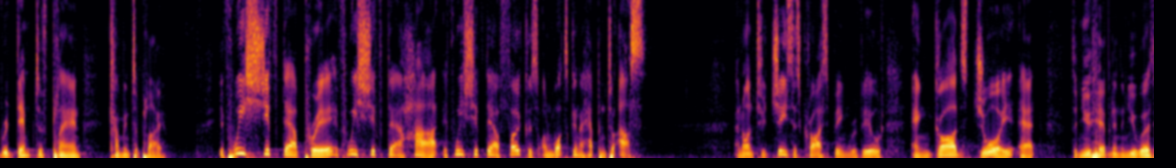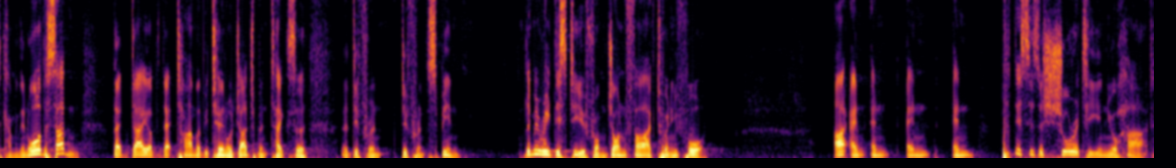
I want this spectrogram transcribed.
redemptive plan come into play? If we shift our prayer, if we shift our heart, if we shift our focus on what's going to happen to us and onto Jesus Christ being revealed and God's joy at the new heaven and the new earth coming, then all of a sudden, that day of that time of eternal judgment takes a, a different, different spin. Let me read this to you from John 5 24. Uh, and, and, and, and put this as a surety in your heart.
